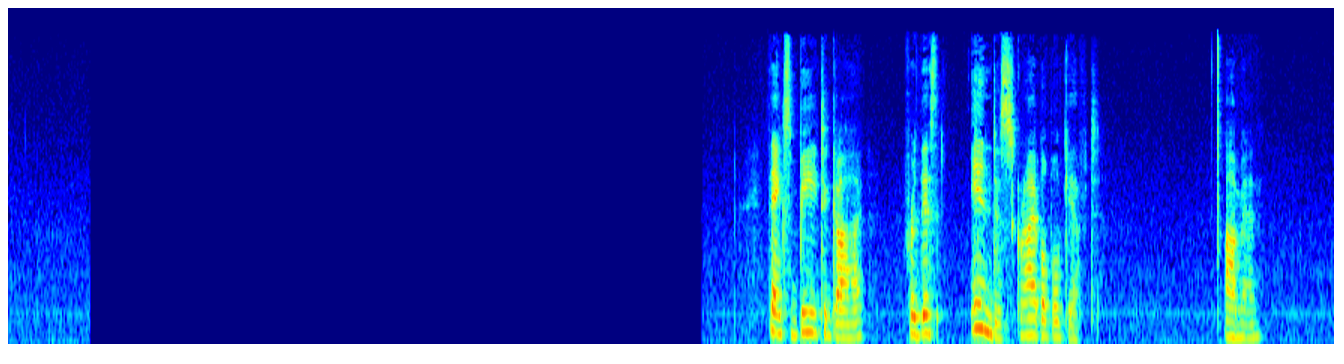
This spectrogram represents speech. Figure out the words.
Thanks be to God for this indescribable gift. Amen.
